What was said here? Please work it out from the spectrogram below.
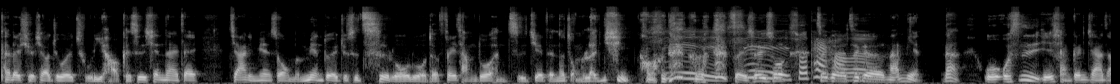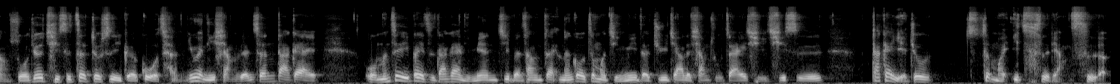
他在学校就会处理好。可是现在在家里面的时候，我们面对就是赤裸裸的非常多很直接的那种人性，对，所以说这个这个难免。那我我是也想跟家长说，就是其实这就是一个过程，因为你想人生大概我们这一辈子大概里面基本上在能够这么紧密的居家的相处在一起，其实大概也就。这么一次两次了，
